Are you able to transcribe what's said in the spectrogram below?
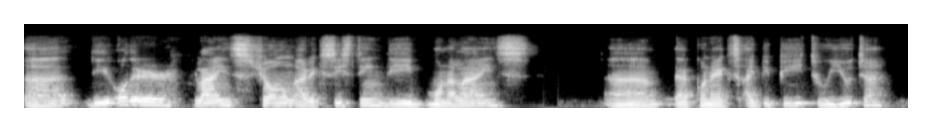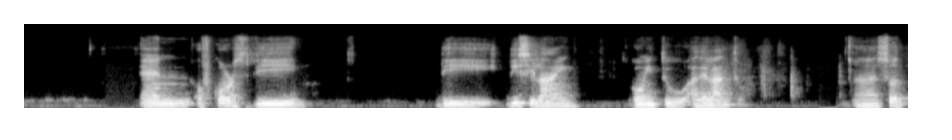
Uh, the other lines shown are existing, the MONA lines um, that connects IPP to Utah. And of course, the, the DC line going to Adelanto. Uh, so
